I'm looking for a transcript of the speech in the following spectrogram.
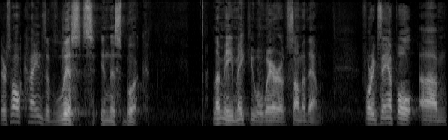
There's all kinds of lists in this book. Let me make you aware of some of them. For example, um,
